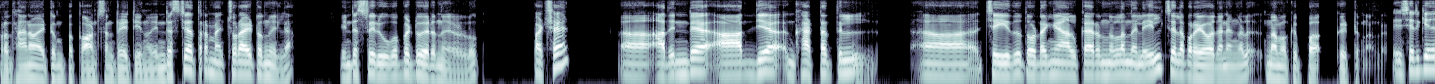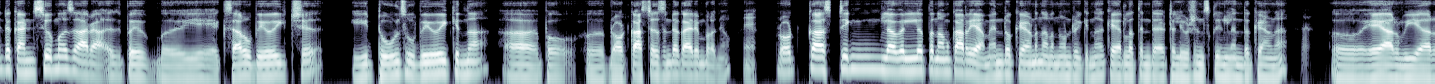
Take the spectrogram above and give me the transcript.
പ്രധാനമായിട്ടും ഇപ്പോൾ കോൺസെൻട്രേറ്റ് ചെയ്യുന്നത്. ഇൻഡസ്ട്രി അത്ര മെച്ചുറായിട്ടൊന്നുമില്ല ഇൻഡസ്ട്രി രൂപപ്പെട്ടു വരുന്നേ ഉള്ളൂ. പക്ഷേ അതിന്റെ ആദ്യ ഘട്ടത്തിൽ ചെയ്തു തുടങ്ങിയ ആൾക്കാരെന്നുള്ള നിലയിൽ ചില പ്രയോജനങ്ങൾ നമുക്കിപ്പോൾ കിട്ടുന്നുണ്ട്. ശരിക്കും ഇതിന്റെ കൺസ്യൂമേഴ്സ് ആരാ? ഇപ്പോൾ ഈ എക്സ് ആർ ഉപയോഗിച്ച് ഈ ടൂൾസ് ഉപയോഗിക്കുന്ന ഇപ്പോൾ ബ്രോഡ്കാസ്റ്റേഴ്സിന്റെ കാര്യം പറഞ്ഞു. ബ്രോഡ്കാസ്റ്റിംഗ് ലെവലിൽ ഇപ്പോൾ നമുക്കറിയാം എന്തൊക്കെയാണ് നടന്നുകൊണ്ടിരിക്കുന്നത്. കേരളത്തിന്റെ ടെലിവിഷൻ സ്ക്രീനിൽ എന്തൊക്കെയാണ് എ ആർ വി ആർ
